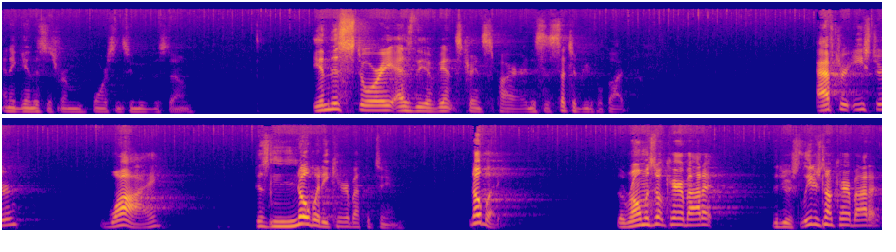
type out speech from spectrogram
And again, this is from Morison's Who Moved the Stone. In this story, as the events transpire, and this is such a beautiful thought, after Easter, why does nobody care about the tomb? Nobody. The Romans don't care about it. The Jewish leaders don't care about it.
